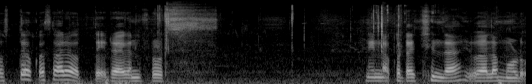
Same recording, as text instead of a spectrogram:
వస్తే ఒకసారి వస్తాయి డ్రాగన్ ఫ్రూట్స్. నిన్న ఒకటి వచ్చిందా? ఇవాళ మూడు.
